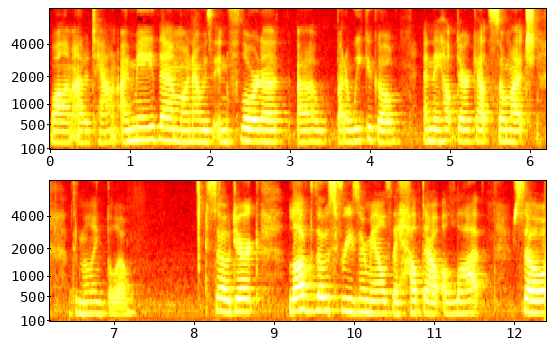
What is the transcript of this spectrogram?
while I'm out of town. I made them when I was in Florida uh, about a week ago, and they helped Derek out so much. In the link below. So Derek loved those freezer meals. They helped out a lot. So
